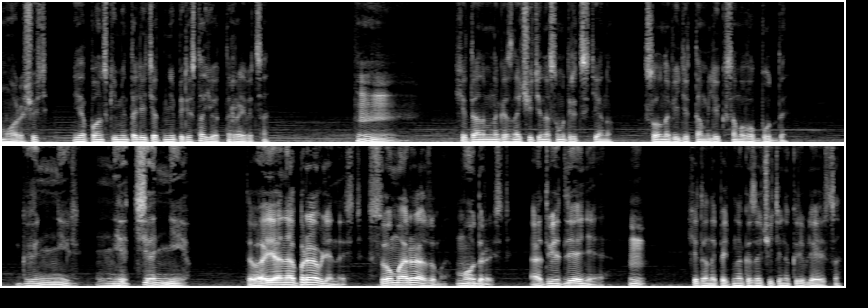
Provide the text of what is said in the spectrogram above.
Морщусь. Японский менталитет мне перестает нравиться. «Хм». Хидан многозначительно смотрит в стену, словно видит там лик самого Будды. «Гниль, не тяни». Твоя направленность, сумма разума, мудрость, ответвление. Хм. Хидан опять многозначительно кривляется.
